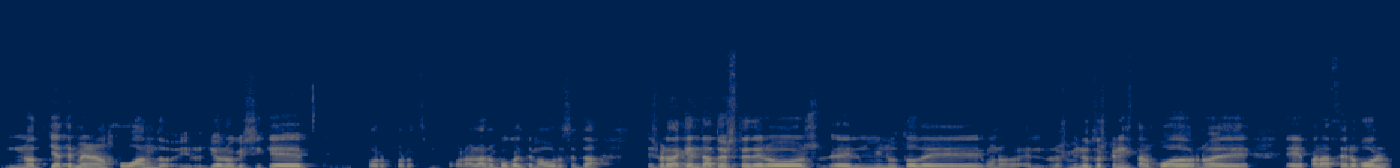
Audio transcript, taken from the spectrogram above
no, ya terminarán jugando. Y yo lo que sí que, por, por, por hablar un poco del tema Guruceta, es verdad que el dato este de los el minuto de bueno el, los minutos que necesita el jugador no de, eh, para hacer gol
